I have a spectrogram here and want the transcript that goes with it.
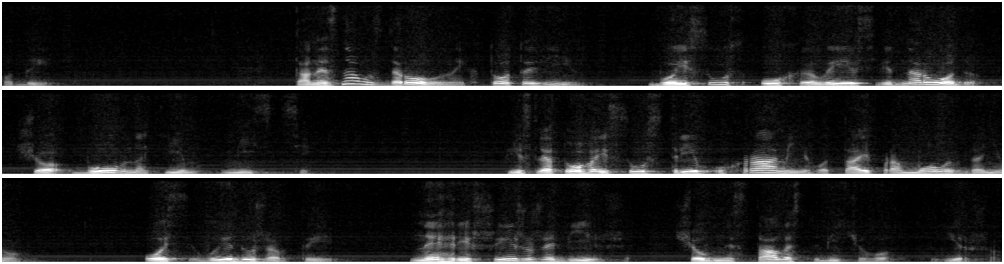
ходи. Та не знав оздоровлений, хто то він, бо Ісус ухилився від народу, що був на тім місці. Після того Ісус стрів у храмі його та й промовив до нього. Ось видужав ти, не гріши ж уже більше, щоб не сталося тобі чого гіршого.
